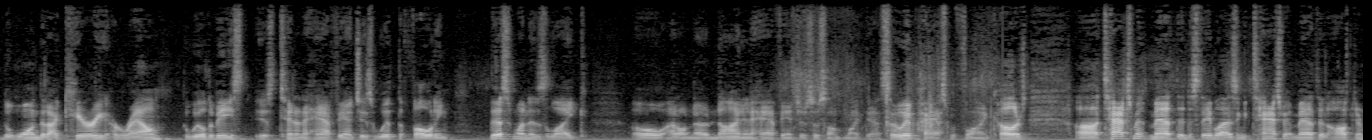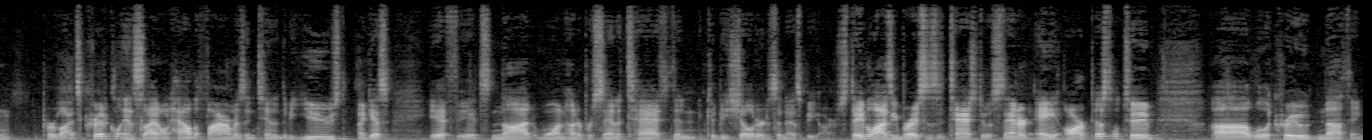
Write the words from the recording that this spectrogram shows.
the one that I carry around, the wildebeest, is 10 and a half inches with the folding. This one is like, oh, I don't know, nine and a half inches or something like that. So it passed with flying colors. Uh, attachment method, the stabilizing attachment method often provides critical insight on how the firearm is intended to be used. I guess if it's not 100% attached, then it could be shouldered as an SBR. Stabilizing braces attached to a standard AR pistol tube uh, will accrue nothing.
